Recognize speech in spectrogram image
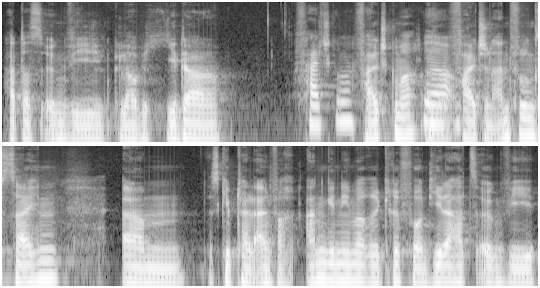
hat das irgendwie, glaube ich, jeder falsch gemacht. falsch gemacht, also Ja. falsch in Anführungszeichen. Ähm, es gibt halt einfach angenehmere Griffe und jeder hat es irgendwie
